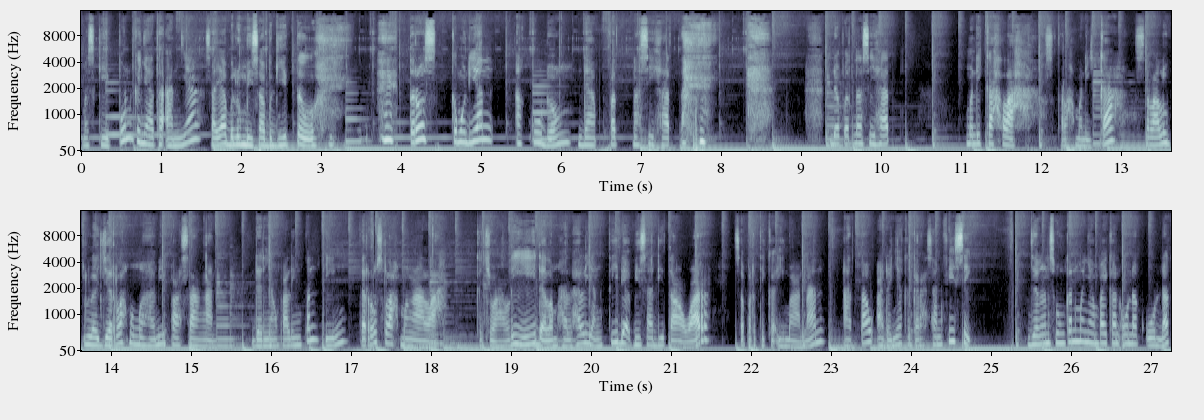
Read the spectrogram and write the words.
Meskipun kenyataannya saya belum bisa begitu. Terus kemudian aku dong dapat nasihat. dapat nasihat menikahlah. Setelah menikah, selalu belajarlah memahami pasangan. Dan yang paling penting, teruslah mengalah. Kecuali dalam hal-hal yang tidak bisa ditawar, seperti keimanan atau adanya kekerasan fisik. Jangan sungkan menyampaikan unek-unek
